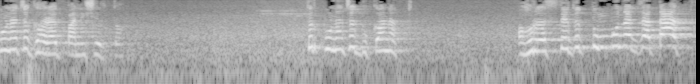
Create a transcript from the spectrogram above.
कुणाच्या घरात पाणी शिरतं? तर कुणाच्या दुकानात? अहो रस्ते तर तुंबूनच जातात.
